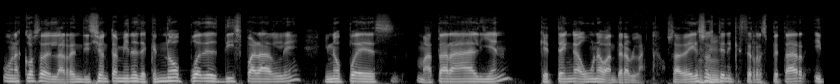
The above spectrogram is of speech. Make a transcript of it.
una cosa de la rendición también es de que no puedes dispararle y no puedes matar a alguien que tenga una bandera blanca. O sea, de eso tiene que se respetar. Y,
